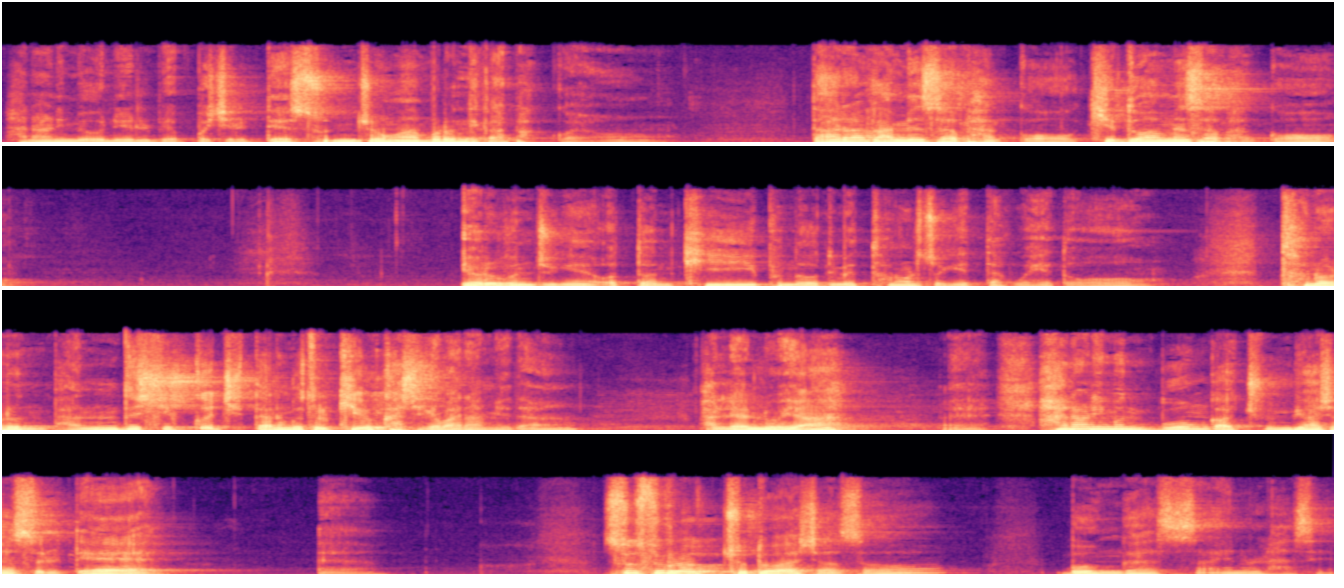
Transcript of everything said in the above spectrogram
하나님의 은혜를 베푸실 때 순종함으로 내가 받고요. 따라가면서 받고 기도하면서 받고 여러분 중에 어떤 깊은 어둠의 터널 속에 있다고 해도 터널은 반드시 끝이 있다는 것을 기억하시기 바랍니다. 할렐루야. 예. 하나님은 무언가 준비하셨을 때 예. 스스로 주도하셔서 뭔가 사인을 하세요.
